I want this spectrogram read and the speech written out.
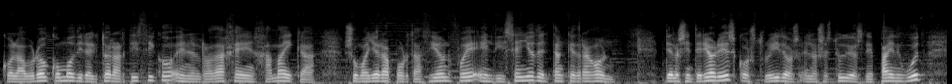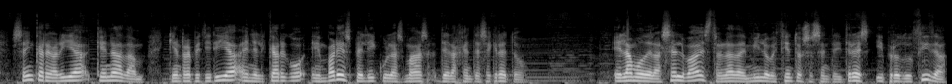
Colaboró como director artístico en el rodaje en Jamaica. Su mayor aportación fue el diseño del tanque dragón. De los interiores, construidos en los estudios de Pinewood, se encargaría Ken Adam, quien repetiría en el cargo en varias películas más del agente secreto. El amo de la selva, estrenada en 1963 y producida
